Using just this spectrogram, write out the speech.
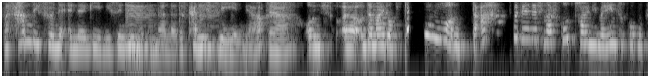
was haben die für eine Energie? Wie sind die mhm. miteinander? Das kann ich mhm. sehen, ja. ja. Und, äh, und dann mache ich so, und da, für den es läuft gut, brauche ich nicht mehr hinzugucken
